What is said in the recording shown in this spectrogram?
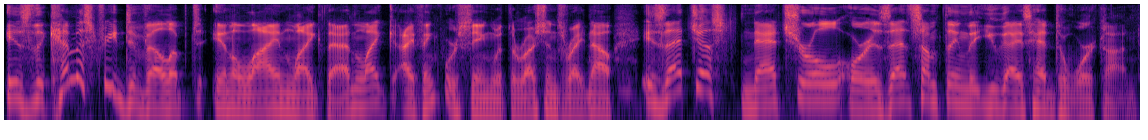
Is the chemistry developed in a line like that, and like I think we're seeing with the Russians right now, is that just natural, or is that something that you guys had to work on?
